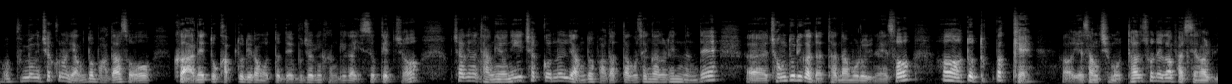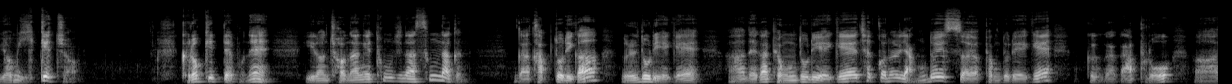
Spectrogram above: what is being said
어, 분명히 채권을 양도 받아서 그 안에 또 갑돌이랑 어떤 내부적인 관계가 있었겠죠. 자기는 당연히 채권을 양도 받았다고 생각을 했는데 에, 정돌이가 나타남으로 인해서 어, 또 뜻밖의 어, 예상치 못한 손해가 발생할 위험이 있겠죠. 그렇기 때문에 이런 전항의 통지나 승낙은 그러니까 갑돌이가 을돌이에게 아 내가 병돌이에게 채권을 양도했어요. 병돌이에게 그러니까 앞으로 어,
